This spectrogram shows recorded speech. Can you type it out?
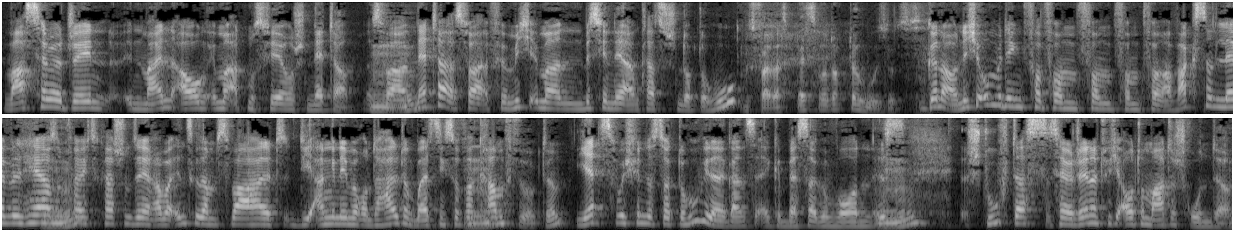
war Sarah Jane in meinen Augen immer atmosphärisch netter. Es war netter, es war für mich immer ein bisschen näher am klassischen Doctor Who. Das war das bessere Doctor Who sozusagen. Genau, nicht unbedingt vom, vom, vom, vom, vom Erwachsenenlevel her, so vielleicht klassischen Serie, aber insgesamt es war halt die angenehmere Unterhaltung, weil es nicht so verkrampft wirkte. Jetzt, wo ich finde, dass Doctor Who wieder eine ganze Ecke besser geworden ist, stuft das Sarah Jane natürlich automatisch runter.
